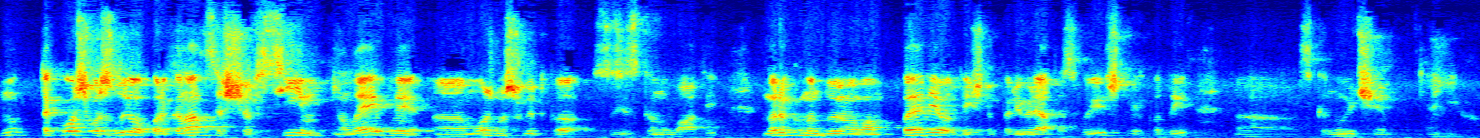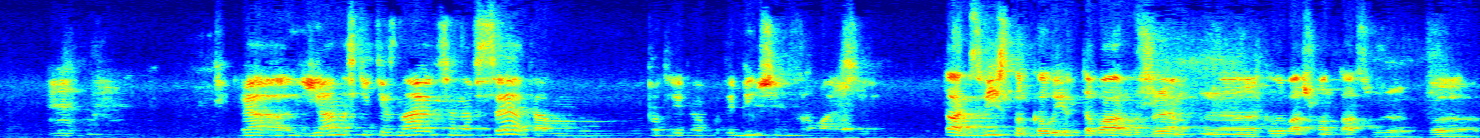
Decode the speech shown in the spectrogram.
Ну, також важливо переконатися, що всі лейбли е, можна швидко зісканувати. Ми рекомендуємо вам періодично перевіряти свої штрих-коди, е, скануючи їх. Я, я наскільки знаю, це не все. Там потрібно буде більше інформації. Так, звісно, коли товар вже е, коли ваш вантаж вже в е,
